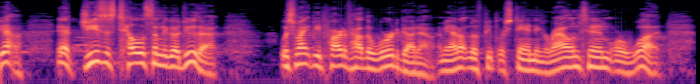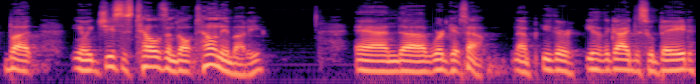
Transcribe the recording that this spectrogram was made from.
Yeah. Yeah. Jesus tells them to go do that, which might be part of how the word got out. I mean, I don't know if people are standing around him or what, but, you know, Jesus tells them, don't tell anybody, and uh, word gets out. Now, either, either the guy disobeyed,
